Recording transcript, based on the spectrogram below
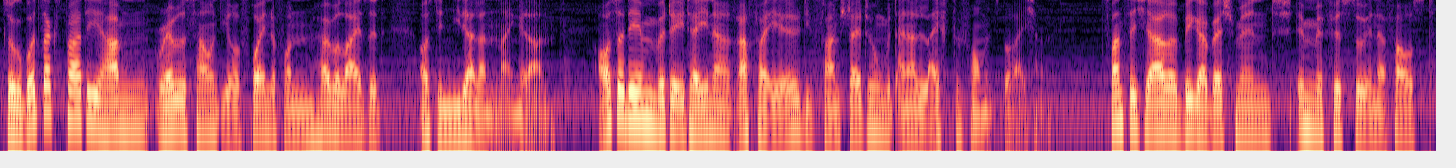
Zur Geburtstagsparty haben Rebel Sound ihre Freunde von Herbalize It aus den Niederlanden eingeladen. Außerdem wird der Italiener Raphael die Veranstaltung mit einer Live-Performance bereichern. 20 Jahre Bigger Bashment im Mephisto in der Faust.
